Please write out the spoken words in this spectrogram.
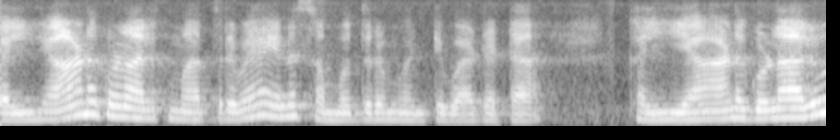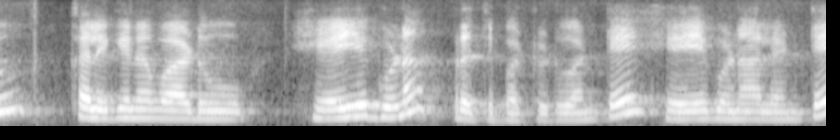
కళ్యాణ గుణాలకి మాత్రమే ఆయన సముద్రం వంటి వాడట. కళ్యాణ గుణాలు కలిగిన వాడు హేయ గుణ ప్రతిభటుడు. అంటే హేయ గుణాలంటే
